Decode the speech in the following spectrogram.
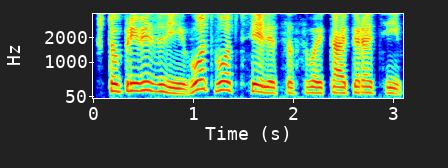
что привезли, вот-вот вселятся в свой кооператив.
